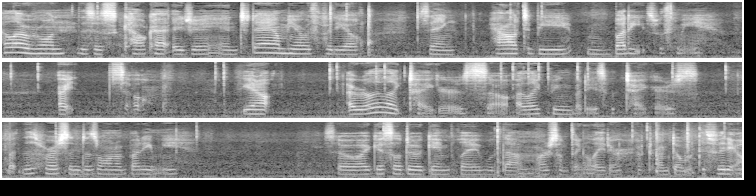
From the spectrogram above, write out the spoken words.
Hello everyone, this is Cowcat AJ and today I'm here with a video saying how to be buddies with me. Alright, so, you know, I really like tigers, so I like being buddies with tigers. But this person doesn't want to buddy me. So I guess I'll do a gameplay with them or something later after I'm done with this video.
